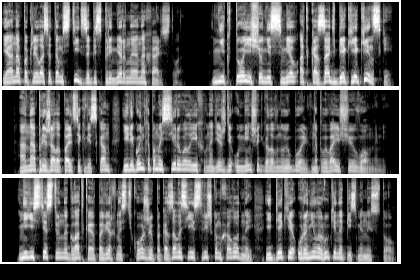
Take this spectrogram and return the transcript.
и она поклялась отомстить за беспримерное нахальство. Никто еще не смел отказать Бекье Кински. Она прижала пальцы к вискам и легонько помассировала их в надежде уменьшить головную боль, наплывающую волнами. Неестественно гладкая поверхность кожи показалась ей слишком холодной, и Бекья уронила руки на письменный стол.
